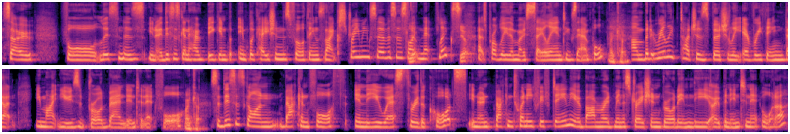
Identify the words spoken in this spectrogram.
So, for listeners, you know, this is going to have big impl- implications for things like streaming services like Netflix. Yep. That's probably the most salient example. Okay. Um, but it really touches virtually everything that you might use broadband internet for. Okay. So this has gone back and forth in the US through the courts. You know, back in 2015, the Obama administration brought in the Open Internet Order.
